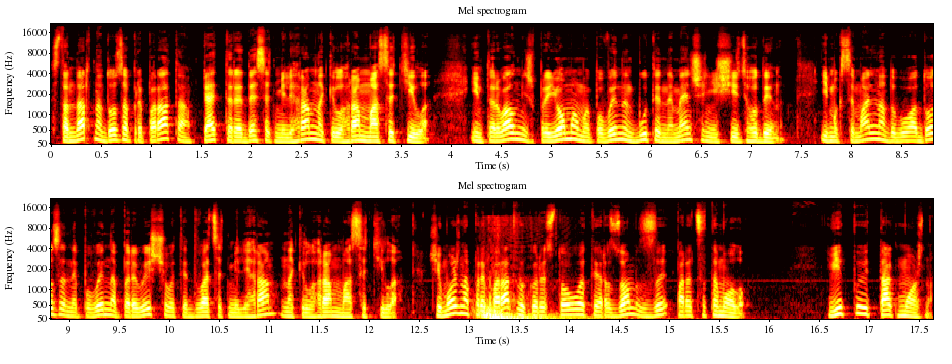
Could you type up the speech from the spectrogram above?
Стандартна доза препарата 5-10 мг на кілограм маси тіла. Інтервал між прийомами повинен бути не менше ніж 6 годин. І максимальна добова доза не повинна перевищувати 20 мг на кілограм маси тіла. Чи можна препарат використовувати разом з парацетамолом? Відповідь так можна.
